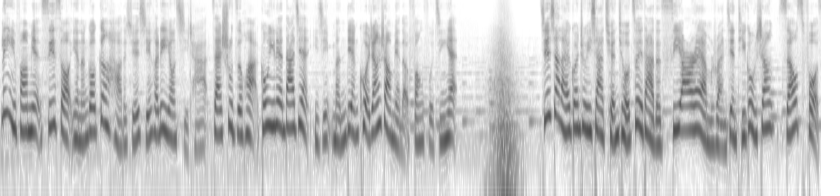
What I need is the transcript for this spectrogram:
另一方面，CISO 也能够更好的学习和利用喜茶在数字化、供应链搭建以及门店扩张上面的丰富经验。接下来关注一下全球最大的 CRM 软件提供商 Salesforce，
